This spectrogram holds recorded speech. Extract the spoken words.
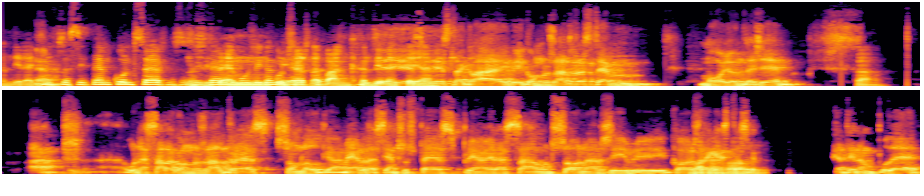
en directe. Eh? Necessitem concerts, necessitem, Necessitem música en concerts directe. de punk en directe sí, ja. Sí, està clar. I, I com nosaltres estem mogollon de gent. Clar. Clar, una sala com nosaltres som l'última merda. Si han suspès Primavera Sound, Sonars i, i coses d'aquestes que, que tenen poder,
